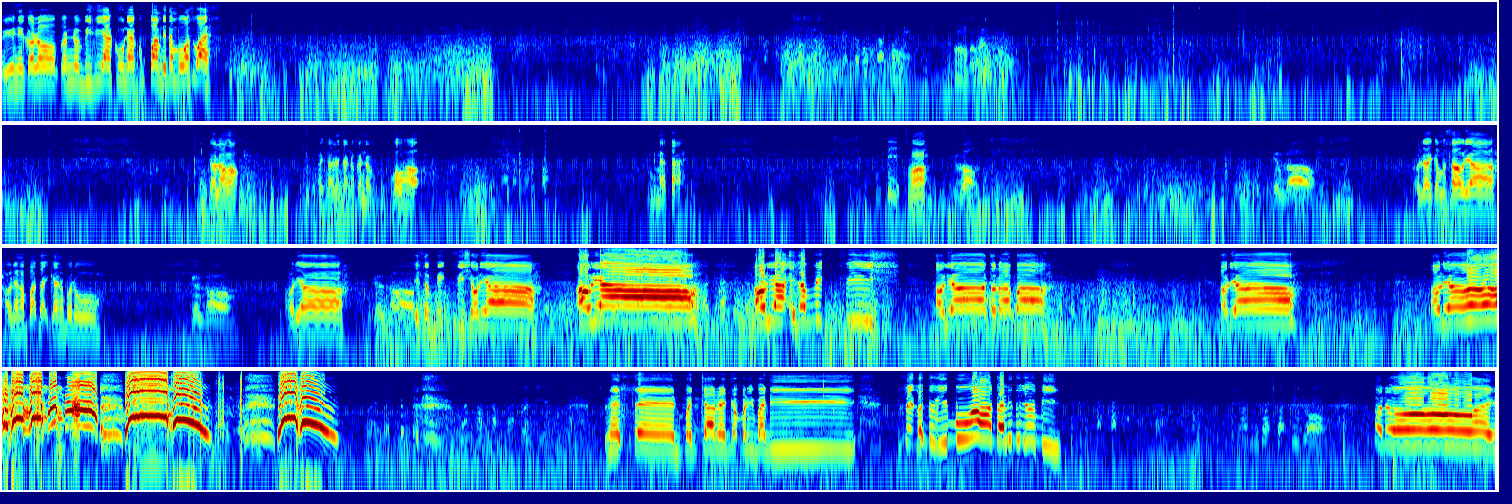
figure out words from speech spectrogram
Ini ni kalau kena busy aku ni aku pam dia tanpa was-was. Hmm, tolong eh, tak Eh, tolong tak nak kena bawah. Tak apa. Mata. Putih. Ha. Gerong. Gerong. Aulia ikan besar Aulia. Aulia nampak tak ikan apa tu? Gerong. Aulia. Gerong. It's a big fish Aulia. Aulia. Aulia is a big fish. Aulia tolong apa? Aulia. Aulia. Lesen pecah rekod peribadi. Set satu ribu lah Tali tu je lebih. Aduh hai.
